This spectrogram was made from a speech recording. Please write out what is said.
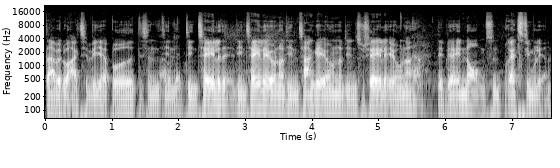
der vil du aktivere både sådan, din, okay. din, tale, din taleevner, dine tankeevner, dine sociale evner. Ja. Det bliver enormt sådan, bredt stimulerende.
